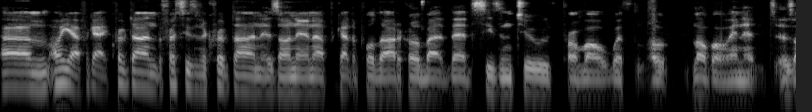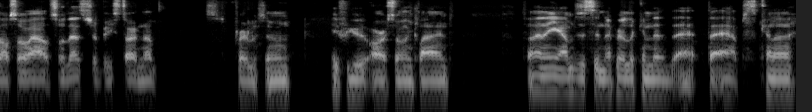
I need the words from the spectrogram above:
Um. Oh yeah. I forgot. Krypton. The first season of Krypton is on there, and I forgot to pull the article about that season two promo with Lo- Lobo in it is also out. So that should be starting up fairly soon if you are so inclined. So I mean, I'm just sitting up here looking at the, the apps, kind of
